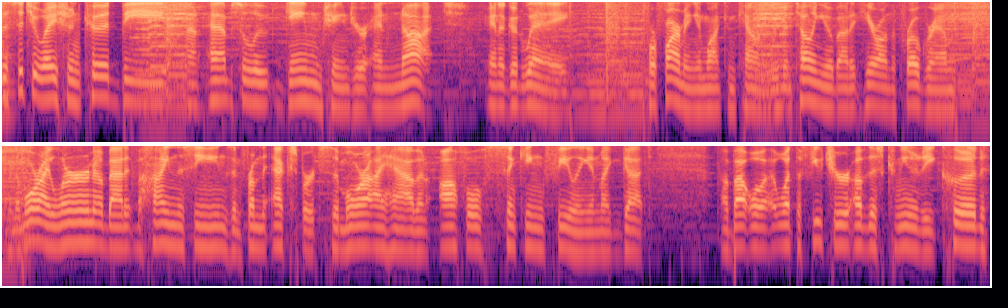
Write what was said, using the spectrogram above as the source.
The situation could be an absolute game changer and not in a good way for farming in Whatcom County. We've been telling you about it here on the program. And the more I learn about it behind the scenes and from the experts, the more I have an awful sinking feeling in my gut about what the future of this community could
